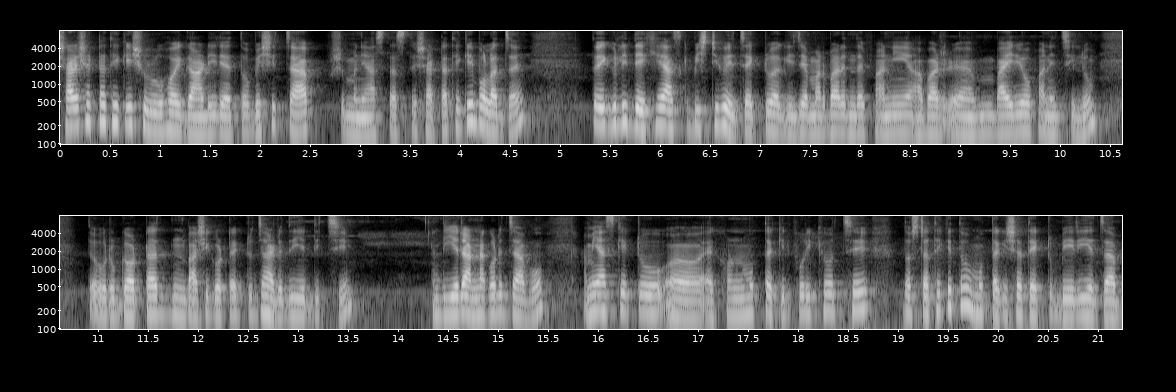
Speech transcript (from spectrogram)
সাড়ে সাতটা থেকে শুরু হয় গাড়ির এত বেশি চাপ মানে আস্তে আস্তে সাতটা থেকেই বলা যায়। তো এগুলি দেখে আজকে বৃষ্টি হয়েছে একটু আগে যে আমার বারান্দায় পানি আবার বাইরেও পানি ছিল। তো ওর ঘরটা বাসি ঘরটা একটু ঝাড়ে দিয়ে দিচ্ছি। দিয়ে রান্না করে যাব। আমি আজকে একটু এখন মুত্তাকির পরীক্ষা হচ্ছে দশটা থেকে তো, মুত্তাকির সাথে একটু বেরিয়ে যাব,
